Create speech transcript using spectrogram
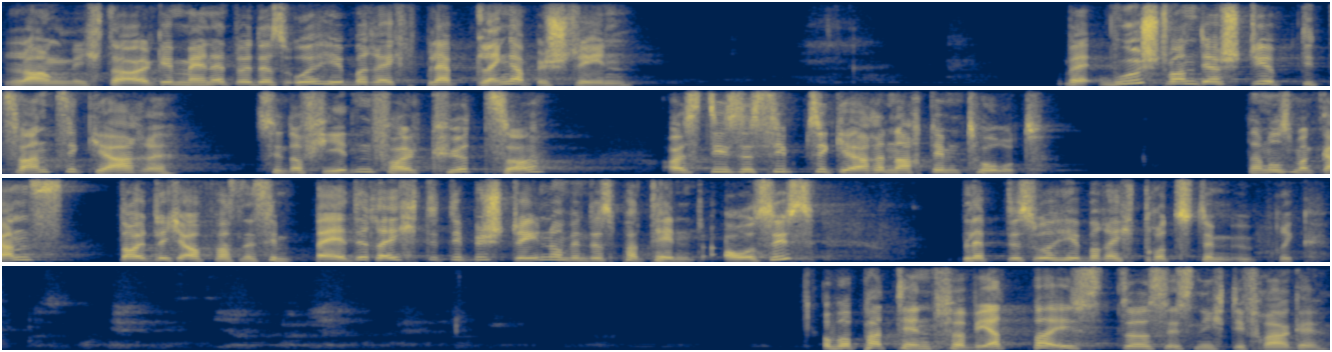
lang nicht der Allgemeinheit, weil das Urheberrecht bleibt länger bestehen. Weil wurscht, wann der stirbt, die 20 Jahre sind auf jeden Fall kürzer als diese 70 Jahre nach dem Tod. Da muss man ganz deutlich aufpassen. Es sind beide Rechte, die bestehen und wenn das Patent aus ist, bleibt das Urheberrecht trotzdem übrig. Ob ein Patent verwertbar ist, das ist nicht die Frage.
